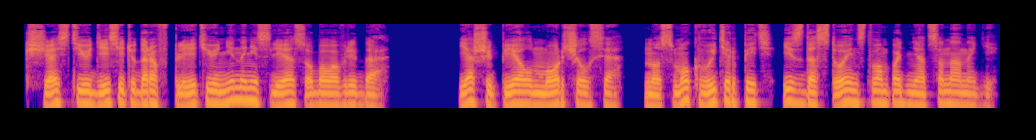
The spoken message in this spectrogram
К счастью, десять ударов плетью не нанесли особого вреда. Я шипел, морщился, но смог вытерпеть и с достоинством подняться на ноги.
